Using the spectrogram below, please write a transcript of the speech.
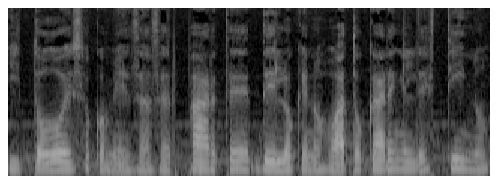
y todo eso comienza a ser parte de lo que nos va a tocar en el destino,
